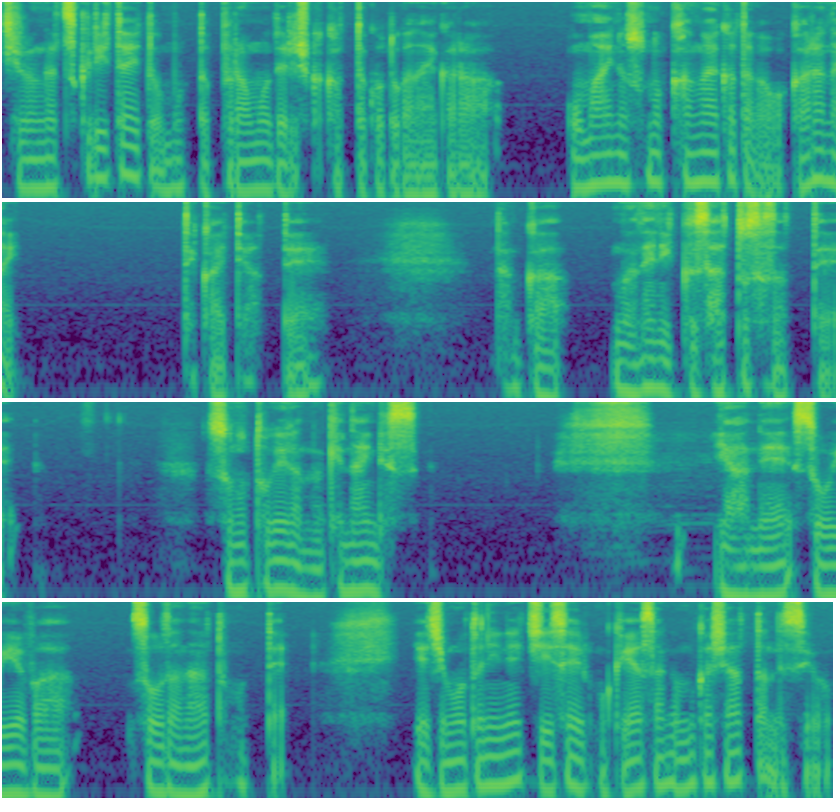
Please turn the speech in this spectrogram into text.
自分が作りたいと思ったプラモデルしか買ったことがないから、お前のその考え方がわからないって書いてあって、なんか胸にぐさっと刺さって、そのトゲが抜けないんです。いやね、そういえば、そうだなと思って。いや、地元にね、小さい模型屋さんが昔あったんですよ。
